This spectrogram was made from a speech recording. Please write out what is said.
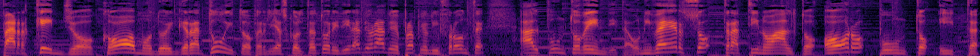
parcheggio comodo e gratuito per gli ascoltatori di Radio Radio è proprio di fronte al punto vendita universo-alto-oro.it.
